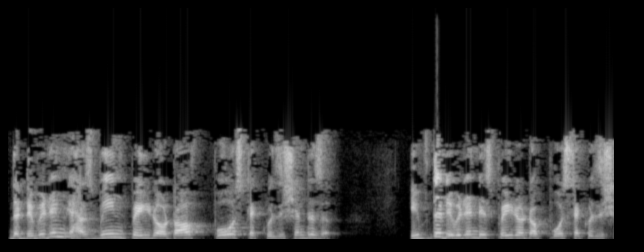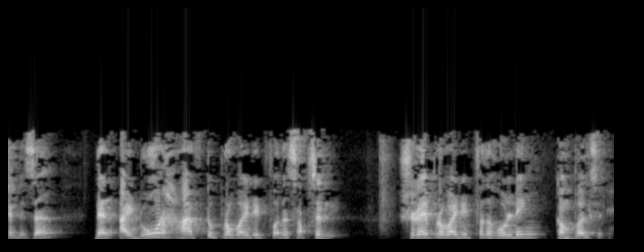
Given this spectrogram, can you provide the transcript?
the dividend has been paid out of post acquisition reserve. If the dividend is paid out of post acquisition reserve, then I don't have to provide it for the subsidiary. Should I provide it for the holding? Compulsory.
